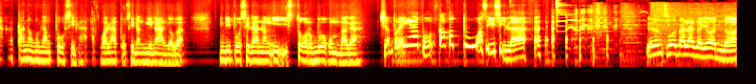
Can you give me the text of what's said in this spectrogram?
Nakatanaw lang po sila at wala po silang ginagawa. Hindi po sila nang iistorbo, kumbaga. Siyempre nga po, takot po kasi sila. Ganun po talaga yon no?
